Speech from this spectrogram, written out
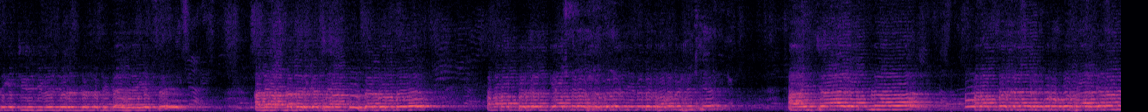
থেকে চিরজীবীর জন্য বিদায় হয়ে গেছে, আমি আপনাদের কাছে আন্তর্জাত বলব, আমার আব্বাজানকে আপনারা সকলে যেভাবে ভালোবেসেছেন আমি চাই আপনারা আমার আব্বাজানের কোনো কথার কারণে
